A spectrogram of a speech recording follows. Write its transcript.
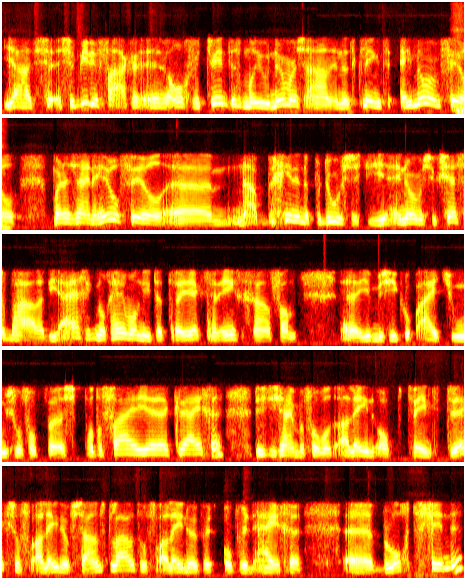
ja, ze, bieden vaak eh, ongeveer 20 miljoen nummers aan en dat klinkt enorm veel. Maar er zijn heel veel ehm, nou, beginnende producers die enorme successen behalen... die eigenlijk nog helemaal niet dat traject zijn ingegaan van eh, je muziek op iTunes of op eh, Spotify krijgen. Dus die zijn bijvoorbeeld alleen op 20 tracks of alleen op Soundcloud of alleen op, op hun eigen blog te vinden.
